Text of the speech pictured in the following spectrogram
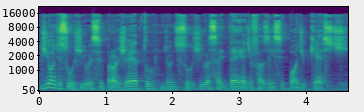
de onde surgiu esse projeto, de onde surgiu essa ideia de fazer esse podcast.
